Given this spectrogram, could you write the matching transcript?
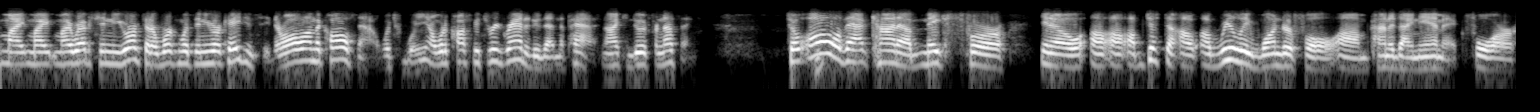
my, my, my reps in New York that are working with the New York agency. They're all on the calls now, which, you know, would have cost me three grand to do that in the past. Now I can do it for nothing. So all of that kind of makes for you know a, a, just a, a, really wonderful um, kind of dynamic for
